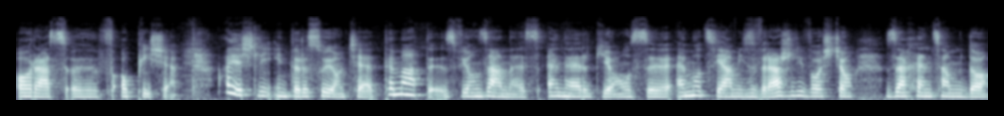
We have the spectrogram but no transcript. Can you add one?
oraz y, w opisie. A jeśli interesują Cię tematy związane z energią, z emocjami, z wrażliwością, zachęcam do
